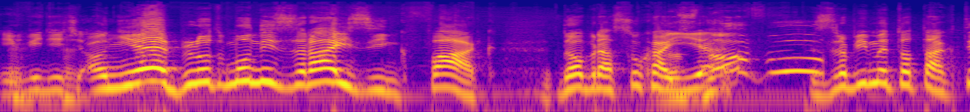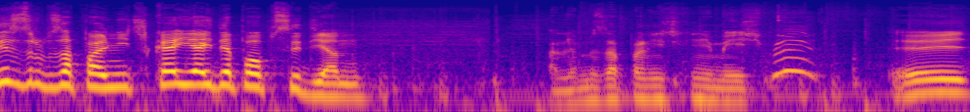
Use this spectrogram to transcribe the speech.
I widzicie, o nie, Blood Moon is rising, fuck. Dobra, słuchaj, No ja, znowu? zrobimy to tak, ty zrób zapalniczkę, ja idę po obsydian. Ale my zapalniczki nie mieliśmy? Yy,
